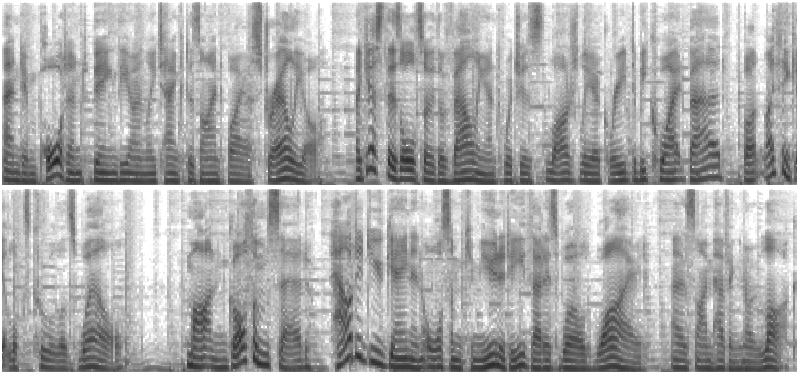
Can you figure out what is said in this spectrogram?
and important being the only tank designed by Australia. I guess there's also the Valiant, which is largely agreed to be quite bad, but I think it looks cool as well. Martin Gotham said, How did you gain an awesome community that is worldwide, as I'm having no luck?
